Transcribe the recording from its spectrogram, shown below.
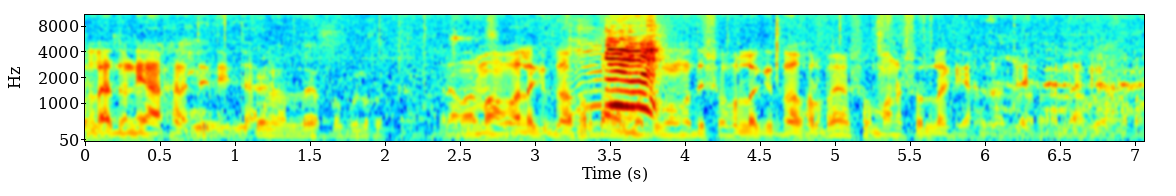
আল্লাহ দুনিয়া আখারাতে দিতা। আমার মা বাবা লাগি দোয়া করবা আমার সবার লাগি দোয়া করবা সব মানুষের লাগে যাতে আল্লাহ দোয়া করবা।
